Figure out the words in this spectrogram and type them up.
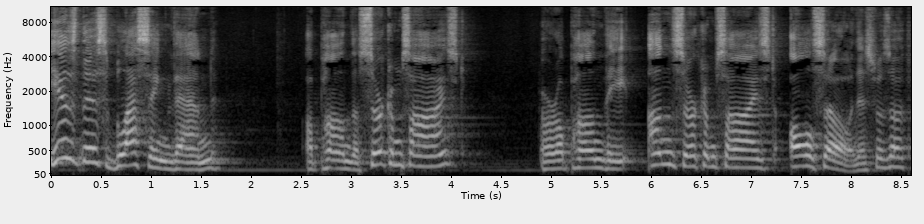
is this blessing then upon the circumcised or upon the uncircumcised also. This was a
